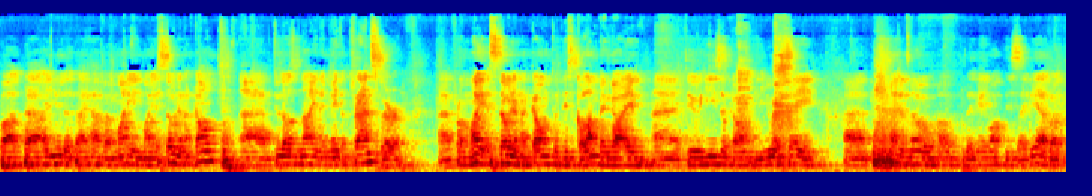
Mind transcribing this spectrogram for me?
but uh, I knew that I have uh, money in my Estonian account. Uh, 2009, I made a transfer uh, from my Estonian account to this Colombian guy uh, to his account in USA. Uh, I don't know how they came up this idea, but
